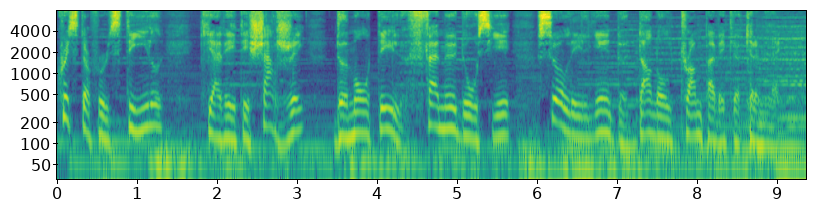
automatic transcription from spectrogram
Christopher Steele qui avait été chargé de monter le fameux dossier sur les liens de Donald Trump avec le Kremlin.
